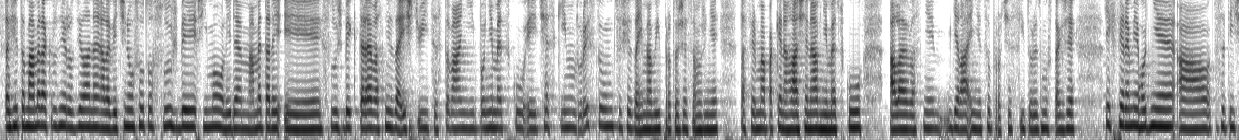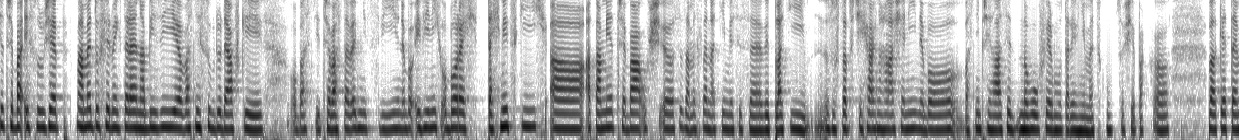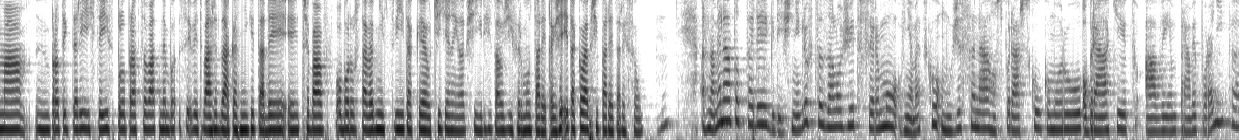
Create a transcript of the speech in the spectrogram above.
takže to máme tak různě rozdělené, ale většinou jsou to služby přímo lidem. Máme tady i služby, které vlastně zajišťují cestování po Německu i českým turistům, což je zajímavý, protože samozřejmě ta firma pak je nahlášená v Německu, ale vlastně dělá i něco pro český turismus, takže těch firm je hodně a co se týče třeba i služeb, máme tu firmy, které nabízí vlastně subdodávky v oblasti třeba stavebnictví nebo i v jiných oborech technických a, a tam je třeba už eh, se zamyslet nad tím, jestli se vyplatí zůstat v Čechách nahlášený nebo vlastně přihlásit novou firmu tady v Německu, což je pak uh, velké téma mm, pro ty, kteří chtějí spolupracovat nebo si vytvářet zákazníky tady i třeba v oboru stavebnictví, tak je určitě nejlepší, když založí firmu tady. Takže i takové případy tady jsou. Mhm. A znamená to tedy, když někdo chce založit firmu v Německu, může se na hospodářskou komoru obrátit a vy jim právě poradíte?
